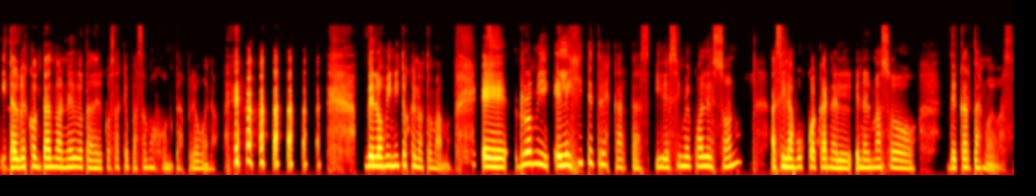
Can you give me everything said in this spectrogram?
Y tal vez contando anécdotas de cosas que pasamos juntas, pero bueno, de los vinitos que nos tomamos. Eh, Romy, elegite tres cartas y decime cuáles son, así las busco acá en el, en el mazo de cartas nuevas.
